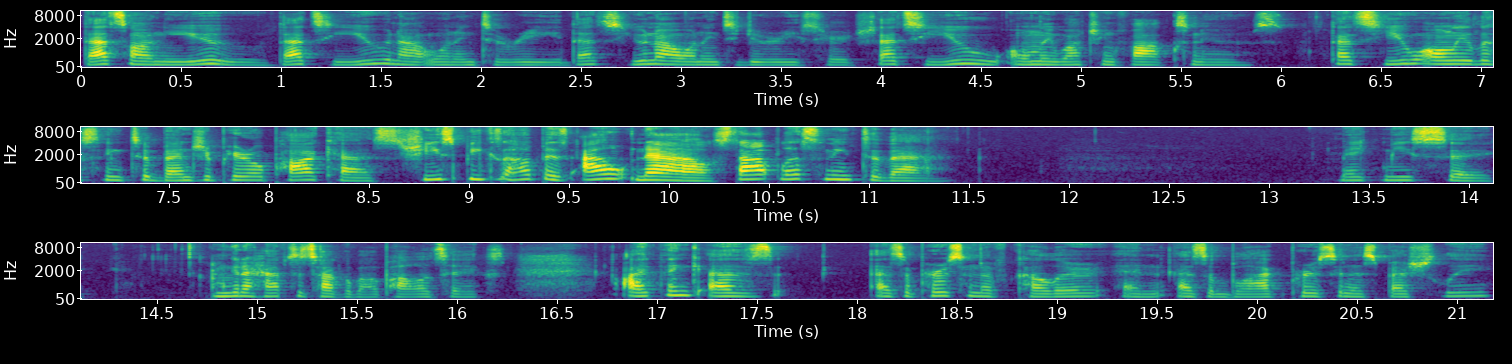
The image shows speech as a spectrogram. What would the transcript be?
that's on you. That's you not wanting to read. That's you not wanting to do research. That's you only watching Fox News. That's you only listening to Ben Shapiro podcast. She Speaks Up is out now. Stop listening to that. Make me sick. I'm going to have to talk about politics. I think as as a person of color and as a black person especially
